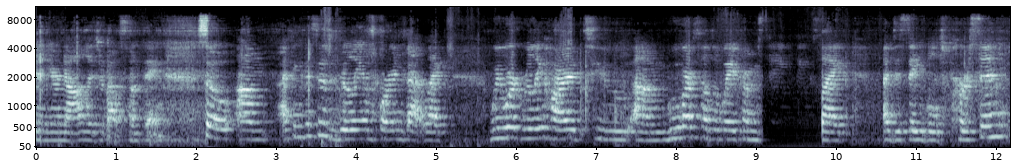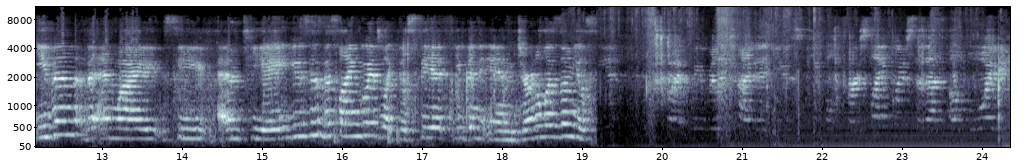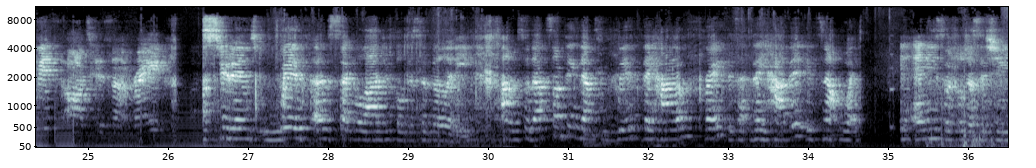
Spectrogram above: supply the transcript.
and your knowledge about something. So um, I think this is really important that like we work really hard to um, move ourselves away from like a disabled person. Even the NYC MTA uses this language. Like you'll see it even in journalism. You'll see it. But we really try to use people first language. So that's a boy with autism, right? A student with a psychological disability. Um, so that's something that's with they have, right? It's that they have it. It's not what in any social justice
